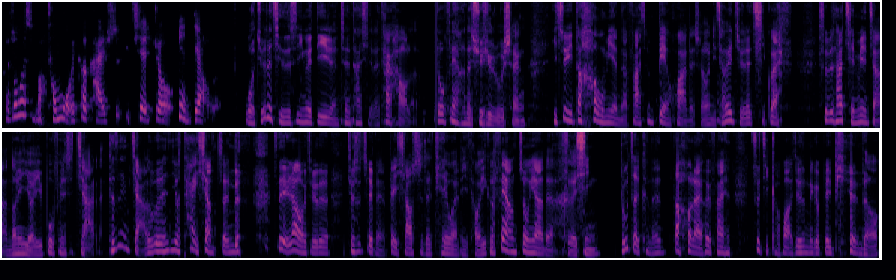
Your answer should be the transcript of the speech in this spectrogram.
可是为什么从某一刻开始，一切就变掉了？我觉得其实是因为第一人称他写的太好了，都非常的栩栩如生，以至于到后面的发生变化的时候，你才会觉得奇怪，是不是他前面讲的东西有一部分是假的？可是假的部分又太像真的，这也让我觉得就是这本被消失的贴文里头一个非常重要的核心。读者可能到后来会发现自己搞不好就是那个被骗的哦。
